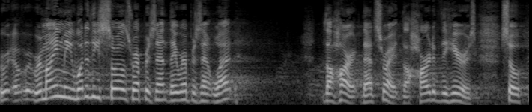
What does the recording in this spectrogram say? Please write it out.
remind me, what do these soils represent? They represent what? The heart, that's right, the heart of the hearers. So,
